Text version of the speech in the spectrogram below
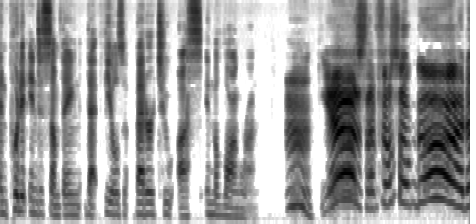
and put it into something that feels better to us in the long run. Mm, yes, that feels so good.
